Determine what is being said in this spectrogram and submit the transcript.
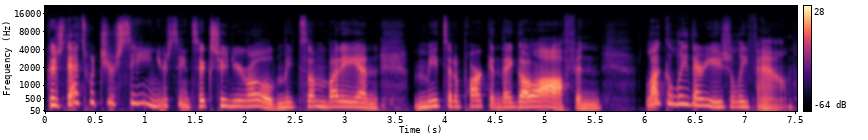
because that's what you're seeing. You're seeing 16 year old meet somebody and meets at a park and they go off. And luckily, they're usually found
